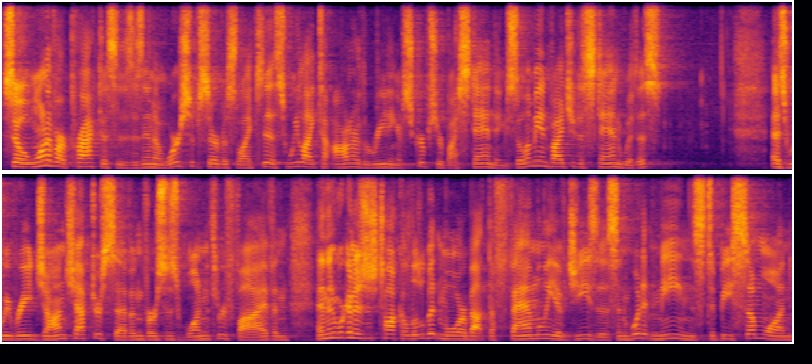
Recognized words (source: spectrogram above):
So one of our practices is in a worship service like this, we like to honor the reading of Scripture by standing. So let me invite you to stand with us as we read John chapter 7, verses 1 through 5. And, and then we're going to just talk a little bit more about the family of Jesus and what it means to be someone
